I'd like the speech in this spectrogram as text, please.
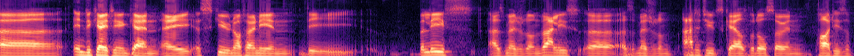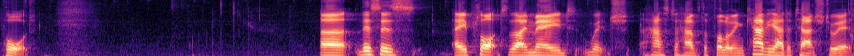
uh, indicating again a, a, skew not only in the beliefs as measured on values, uh, as measured on attitude scales, but also in party support. Uh, this is a plot that I made which has to have the following caveat attached to it.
